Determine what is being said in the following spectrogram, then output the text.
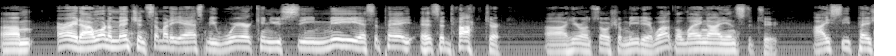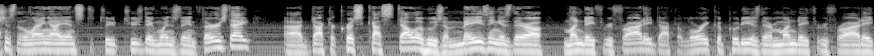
Um, all right, I want to mention. Somebody asked me where can you see me as a pay, as a doctor uh, here on social media. Well, the Lang Eye Institute. I see patients at the Lang Eye Institute Tuesday, Wednesday, and Thursday. Uh, Dr. Chris Costello, who's amazing, is there uh, Monday through Friday. Dr. Lori Caputi is there Monday through Friday.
